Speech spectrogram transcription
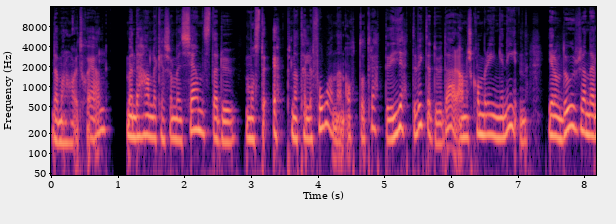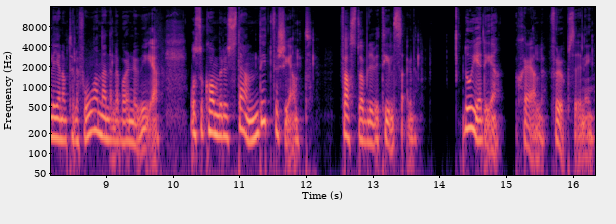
där man har ett skäl. Men det handlar kanske om en tjänst där du måste öppna telefonen 8.30. Det är jätteviktigt att du är där, annars kommer ingen in. Genom dörren eller genom telefonen eller vad det nu är. Och så kommer du ständigt för sent fast du har blivit tillsagd. Då är det skäl för uppsägning.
